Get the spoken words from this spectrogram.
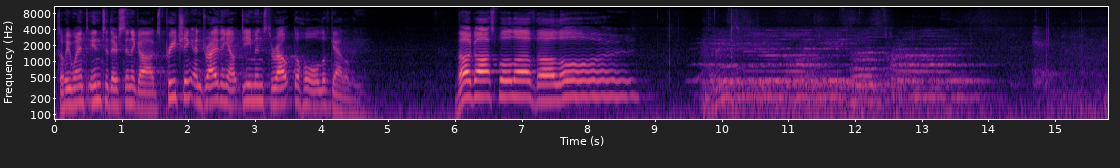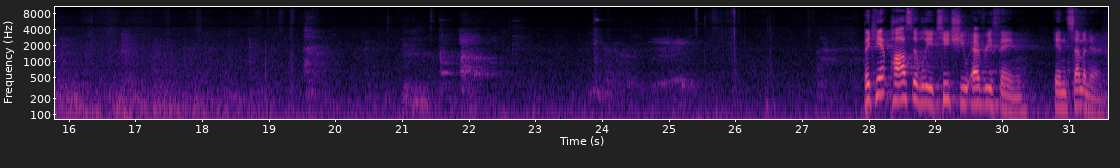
So he went into their synagogues, preaching and driving out demons throughout the whole of Galilee. The Gospel of the Lord. They can't possibly teach you everything in seminary.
